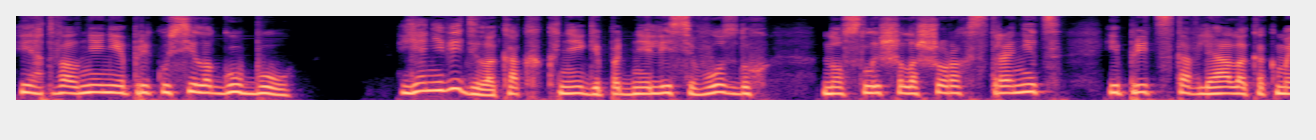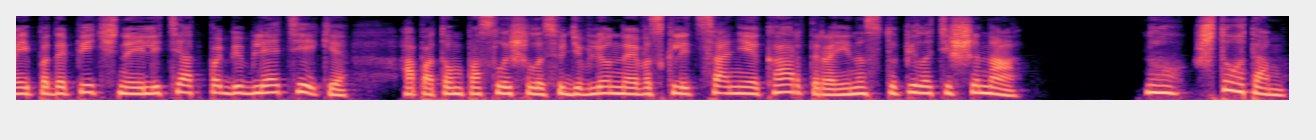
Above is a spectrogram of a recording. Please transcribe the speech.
и от волнения прикусила губу. Я не видела, как книги поднялись в воздух, но слышала шорох страниц и представляла, как мои подопечные летят по библиотеке, а потом послышалось удивленное восклицание Картера и наступила тишина. «Ну, что там?»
